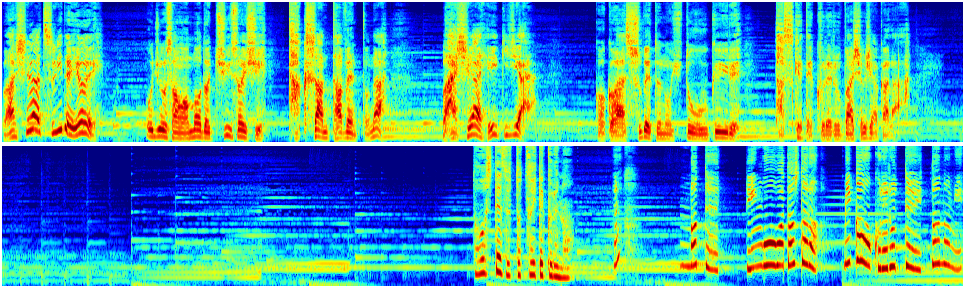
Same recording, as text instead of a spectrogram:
わしは次でよい。お嬢さんはまだ小さいし、たくさん食べんとな。わしは平気じゃ。ここはすべての人を受け入れ、助けてくれる場所じゃから。どどうしてずっとついてくるの？だって、リンゴを渡したら、みかんをくれるって言ったのに。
